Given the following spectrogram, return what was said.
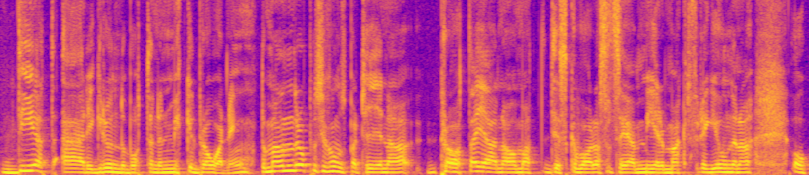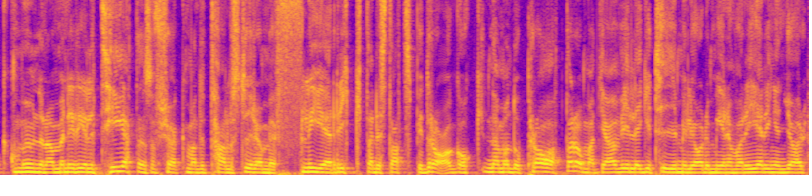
Det är i grund och botten en mycket bra ordning. De andra oppositionspartierna pratar gärna om att det ska vara så att säga mer makt för regionerna och kommunerna men i realiteten så försöker man detaljstyra med fler riktade statsbidrag och när man då pratar om att ja, vi lägger 10 miljarder mer än vad regeringen gör,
